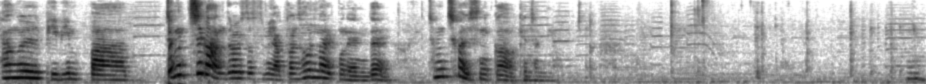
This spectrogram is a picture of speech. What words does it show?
향을 비빔밥. 참치가 안 들어있었으면 약간 서운할 뻔했는데 참치가 있으니까 괜찮네요. 음.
